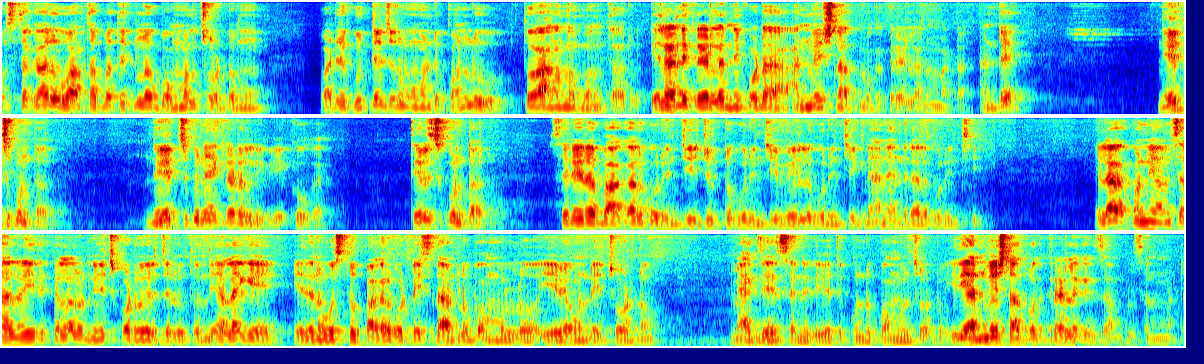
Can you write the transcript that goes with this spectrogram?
పుస్తకాలు వార్తాపత్రికల్లో బొమ్మలు చూడడము వాటిని గుర్తించడం వంటి పనులతో ఆనందం పొందుతారు. ఇలాంటి క్రీడలన్నీ కూడా అన్వేషణాత్మక క్రీడలు అనమాట అంటే నేర్చుకుంటారు. నేర్చుకునే క్రీడలు ఇవి ఎక్కువగా. తెలుసుకుంటారు. శరీర భాగాల గురించి జుట్టు గురించి వేళ్ళ గురించి జ్ఞానేంద్రియాల గురించి. ఇలా కొన్ని అంశాలు అయితే పిల్లలు నేర్చుకోవడం జరుగుతుంది. అలాగే ఏదైనా వస్తువు పగలగొట్టేసి దాంట్లో బొమ్మల్లో ఏమేమి ఉండే చూడడం మ్యాగజైన్స్ అనేది వెతుక్కుంటూ బొమ్మలు చూడడం. ఇది అన్వేషణాత్మక క్రీడలకు ఎగ్జాంపుల్స్ అనమాట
